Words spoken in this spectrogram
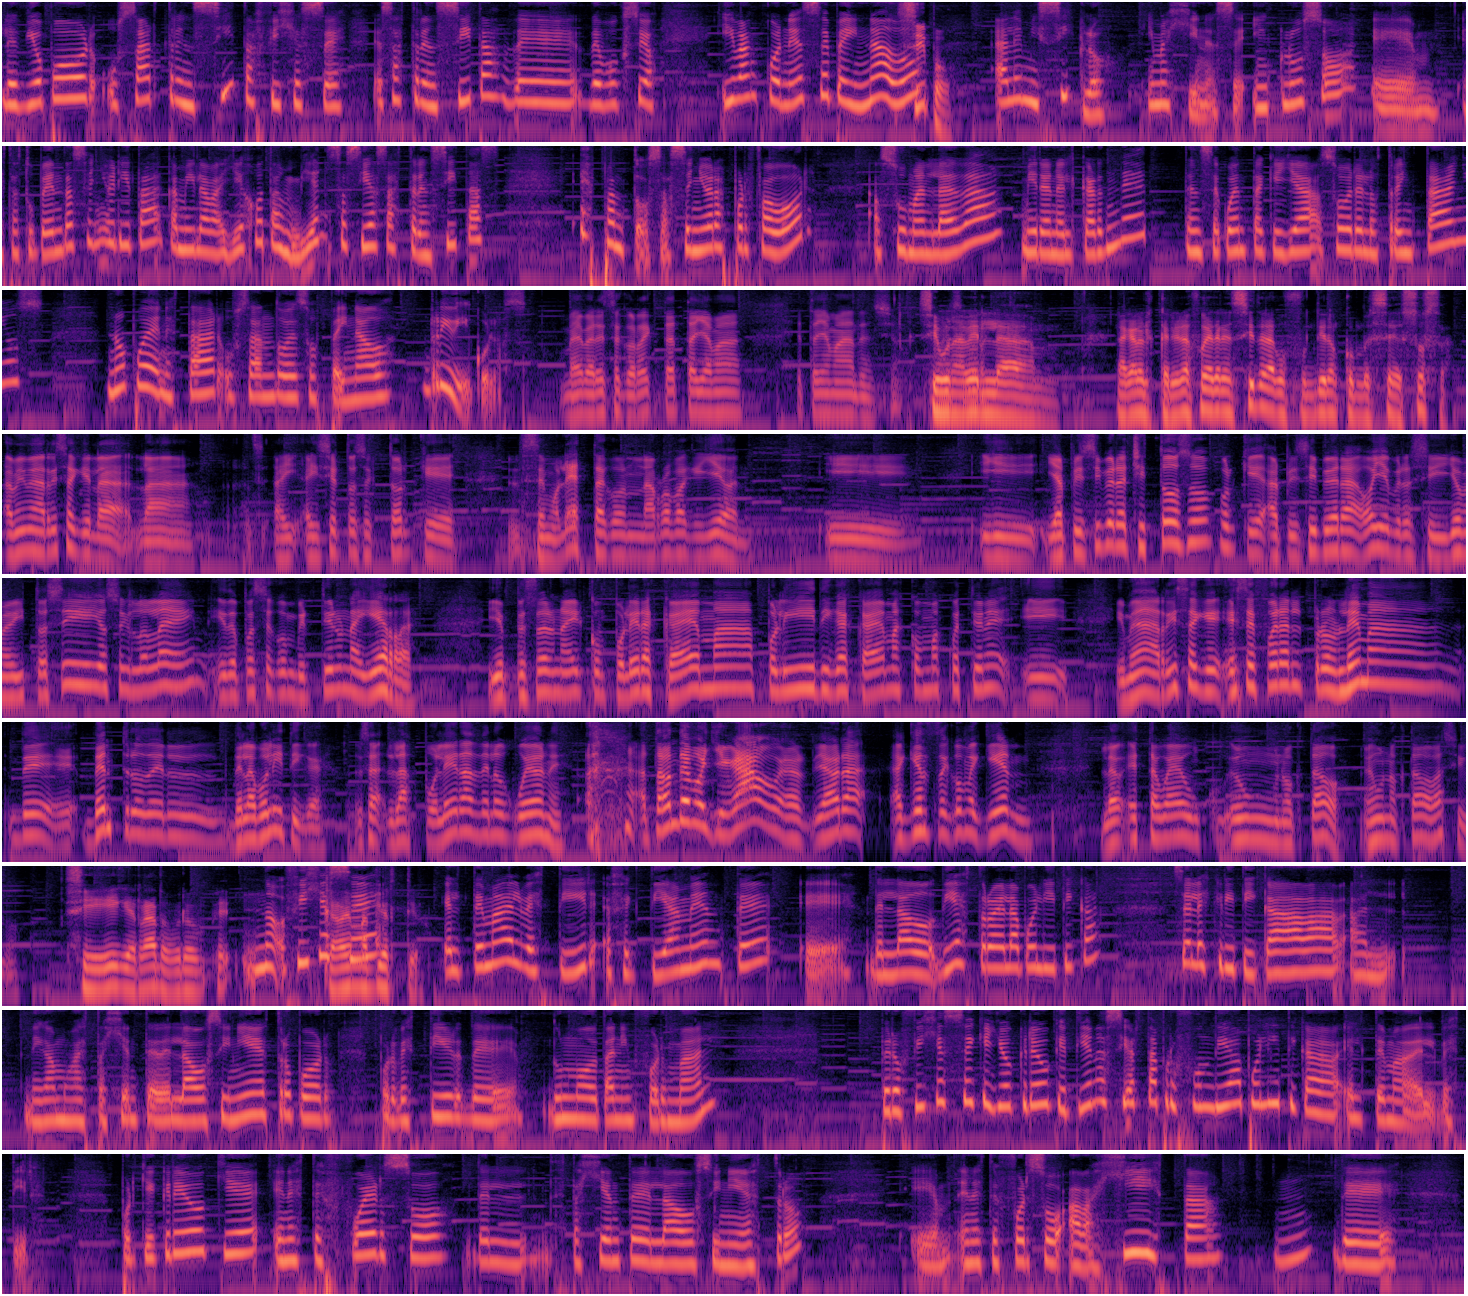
les dio por usar trencitas, fíjese, esas trencitas de, de boxeo. Iban con ese peinado Sí, al hemiciclo, imagínense. Incluso eh, esta estupenda señorita Camila Vallejo también se hacía esas trencitas espantosas. Señoras, por favor, asuman la edad, miren el carnet dense cuenta que ya sobre los 30 años no pueden estar usando esos peinados ridículos. Me parece correcta esta llamada, esta llamada de atención. Sí, una vez la, la Carol Carrera fue de trencita, la confundieron con Mercedes Sosa. A mí me da risa que la, la- hay, hay cierto sector que se molesta con la ropa que llevan. Y, y, y al principio era chistoso porque al principio era, oye, pero si yo me he visto así, yo soy Lolaine. Y después se convirtió en una guerra. Y empezaron a ir con poleras cada vez más políticas, cada vez más con más cuestiones. Y, y me da risa que ese fuera el problema de dentro del- de la política. O sea, las poleras de los weones. ¿Hasta dónde hemos llegado, weón? Y ahora, ¿a quién se come quién? La- esta weá es un, cu- es un octavo, es un octavo básico. Sí, qué rato, pero eh, No, cada vez más fíjese, el tema del vestir, efectivamente, eh, del lado diestro de la política, se les criticaba al, digamos, a esta gente del lado siniestro por, por vestir de, de un modo tan informal. Pero fíjese que yo creo que tiene cierta profundidad política el tema del vestir. Porque creo que en este esfuerzo de esta gente del lado siniestro, eh, en este esfuerzo abajista, de,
